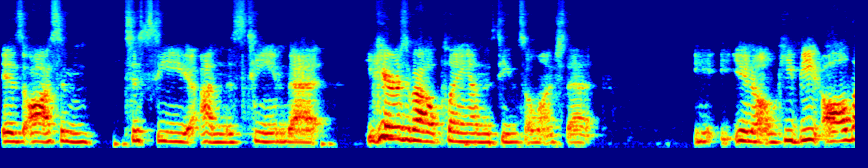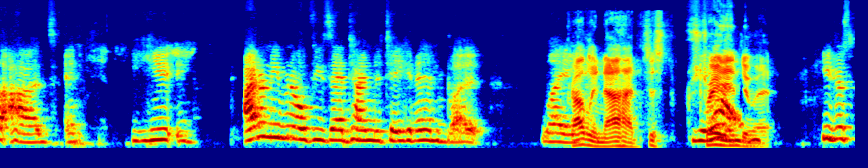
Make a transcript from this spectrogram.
is awesome to see on this team that he cares about playing on this team so much that he, you know, he beat all the odds and he I don't even know if he's had time to take it in, but like Probably not. Just straight Yeah. into it. he just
